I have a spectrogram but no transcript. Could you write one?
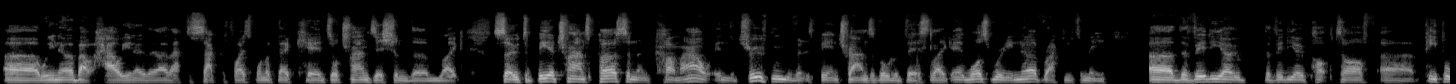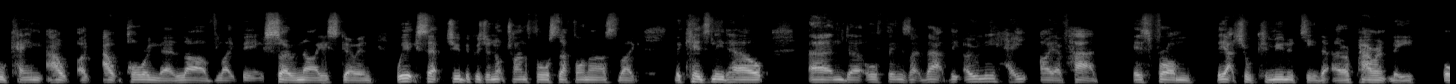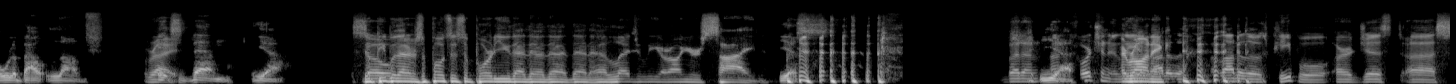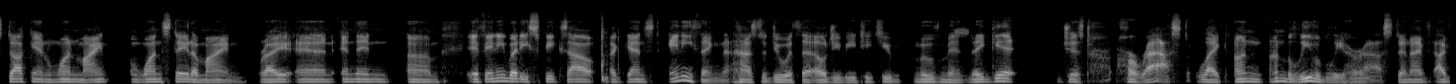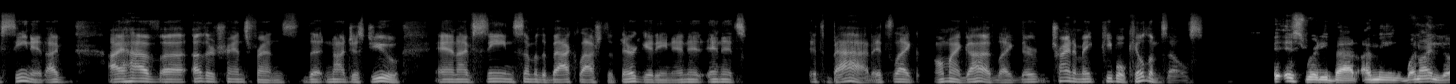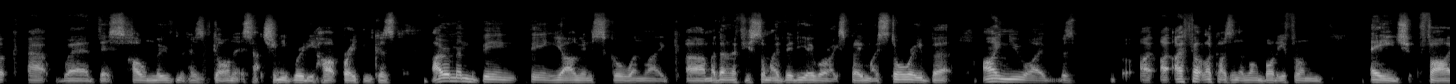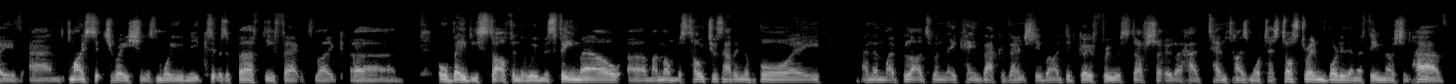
Uh, we know about how you know they either have to sacrifice one of their kids or transition them. Like so, to be a trans person and come out in the truth movement as being trans of all of this, like it was really nerve wracking for me. Uh, the video the video popped off. Uh, people came out uh, outpouring their love like being so nice going we accept you because you're not trying to force stuff on us. Like the kids need help and uh, all things like that. The only hate i have had is from the actual community that are apparently all about love. Right. It's them. Yeah. So the people that are supposed to support you that that that, that allegedly are on your side. Yes but um, Yeah. unfortunately Ironic. A, lot of the- a lot of those people are just uh, stuck in one mind one state of mind right and and then um, if anybody speaks out against anything that has to do with the lgbtq movement they get just harassed like un, unbelievably harassed and i've i've seen it i've i have uh, other trans friends that not just you and i've seen some of the backlash that they're getting and it and it's it's bad it's like oh my god like they're trying to make people kill themselves it is really bad. I mean, when I look at where this whole movement has gone, it's actually really heartbreaking because I remember being being young in school and like um, I don't know if you saw my video where I explained my story, but I knew I was I, I felt like I was in the wrong body from age five, and my situation is more unique because it was a birth defect. Like uh, all babies start off in the womb as female. Uh, my mum was told she was having a boy, and then my bloods, when they came back eventually, when I did go through with stuff, showed I had ten times more testosterone in my body than a female should have.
